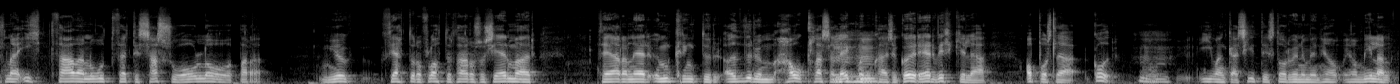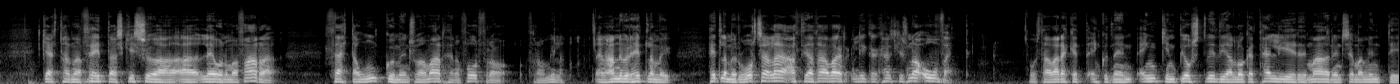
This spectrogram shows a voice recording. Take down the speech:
svona ítt þaðan út fer til Sassuolo og bara mjög þjættur og flottur þar og svo sér maður þegar hann er umkringdur öðrum háklassa leikmennum hvað þessi gaur er virkilega opbóslega góður. Og Ívanga síti stórvinum minn hjá, hjá Mílan gert hann að feita skissu að, að leifunum að fara þetta ungum eins og hann var þegar hann fór frá, frá Mílan. En hann hefur heillað mig, heillað mig rosalega af því að það var líka kannski svona óvænt. Veist, það var ekkert einhvern veginn engin bjóst við því að loka telli þið maðurinn sem að myndi,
